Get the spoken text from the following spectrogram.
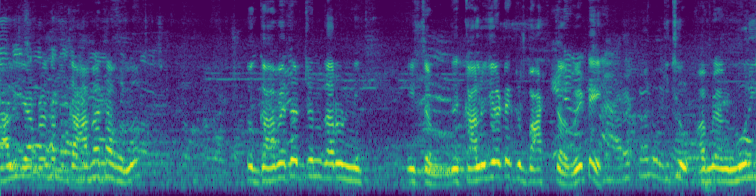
কালো জিরা আপনার গা ব্যথা হলো। তো গা ব্যথার জন্য দারুণ ইচ্ছা যে কালো জিরাটা একটু বাটতে হবে বেটে কিছু আপনার মুড়ি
